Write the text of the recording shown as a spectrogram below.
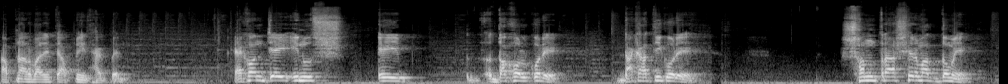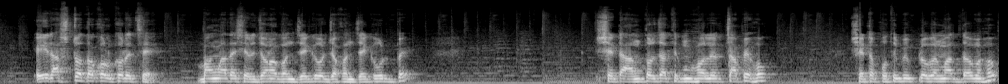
আপনার বাড়িতে আপনিই থাকবেন। এখন যে ইনুস, এই দখল করে, ডাকাতি করে, সন্ত্রাসের মাধ্যমে এই রাষ্ট্র দখল করেছে, বাংলাদেশের জনগণ জেগে, যখন জেগে উঠবে সেটা আন্তর্জাতিক মহলের চাপে হোক, সেটা প্রতিবিপ্লবের মাধ্যমে হোক,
